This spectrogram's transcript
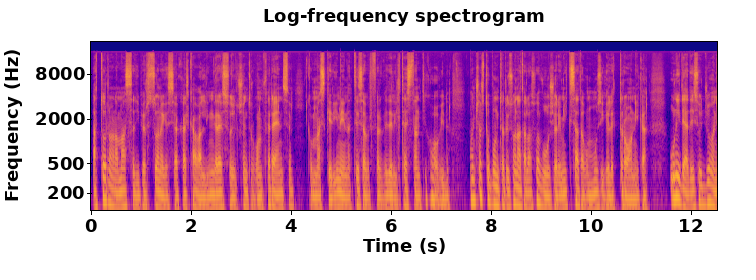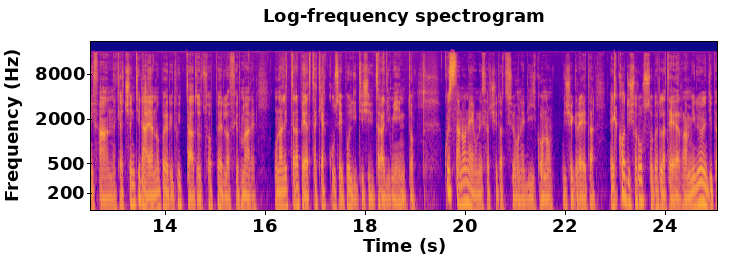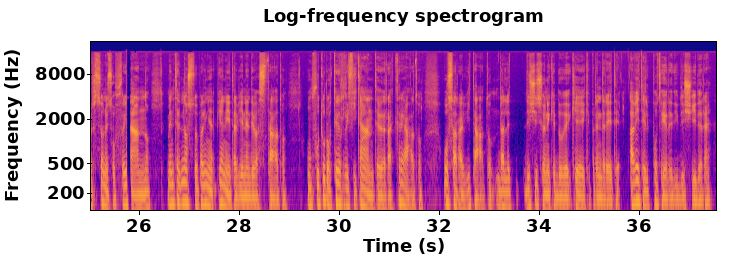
attorno alla massa di persone che si accalcava all'ingresso del centro conferenze, con mascherine in attesa per far vedere il test anti-Covid, a un certo punto è risuonata la sua voce remixata con musica elettronica, un'idea dei suoi giovani fan che a centinaia hanno poi ritwittato il suo appello a firmare una lettera aperta che accusa i politici di tradimento. Questa non è un'esercitazione, dicono, dice Greta, è il codice rosso per la Terra. Milioni di persone soffriranno mentre il nostro pianeta viene devastato un futuro terrificante verrà creato o sarà evitato dalle decisioni che, dove, che, che prenderete. Avete il potere di decidere.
